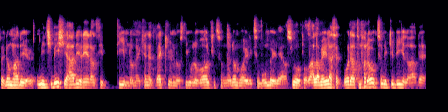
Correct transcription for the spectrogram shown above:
för de hade ju, Mitsubishi hade ju redan sitt team då med Kenneth Bäcklund och Stig-Olof Alfredsson och de var ju liksom omöjliga att slå på alla möjliga sätt. Både att de hade åkt så mycket bil och hade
